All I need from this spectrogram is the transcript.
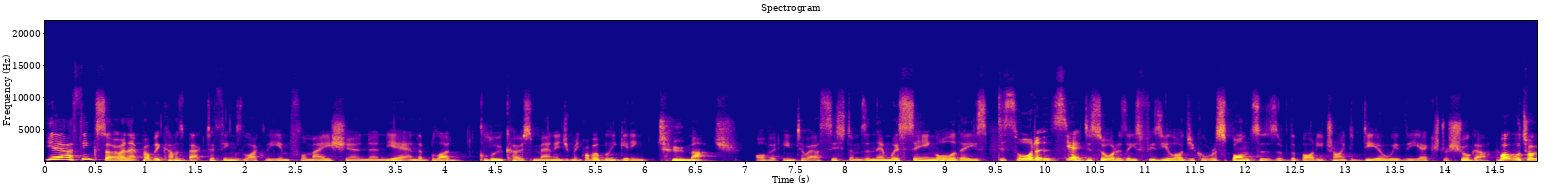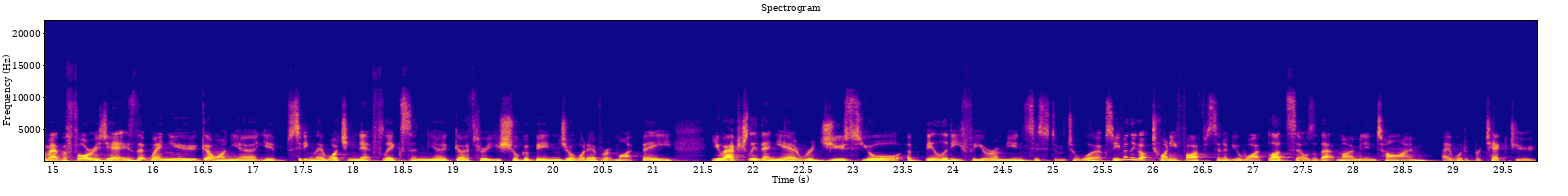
Yeah, I think so. And that probably comes back to things like the inflammation and yeah, and the blood glucose management, probably getting too much of it into our systems. And then we're seeing all of these Disorders. yeah, disorders, these physiological responses of the body trying to deal with the extra sugar. What we we're talking about before is, yeah, is that when you go on your, you're sitting there watching Netflix and you go through your sugar binge or whatever it might be, you actually then, yeah, reduce your ability for your immune system to work. So you've only got 25% of your white blood cells at that moment in time able to protect you.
